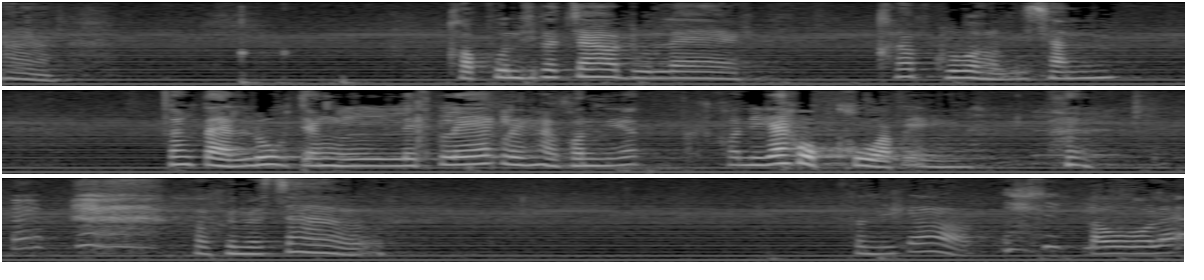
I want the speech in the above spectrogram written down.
ค่ะ ขอบคุณที่พระเจ้าดูแล ครอบครัวของดิฉัน ตั้งแต่ลูกยังเล็กๆเลยค่ะ คนนี้คนนี้แค่หกขวบเอง ขอบคุณพระเจ้า ตอนนี้ก็โตแล้ว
